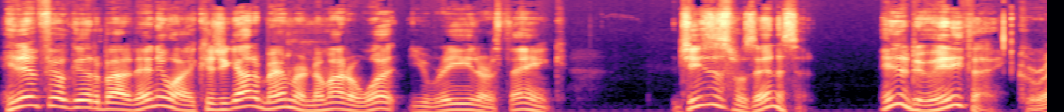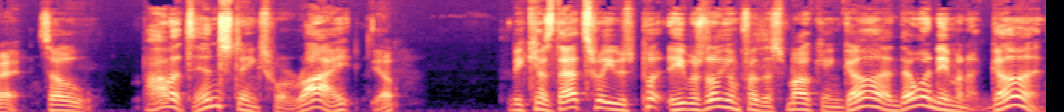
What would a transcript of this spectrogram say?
he didn't feel good about it anyway. Because you got to remember, no matter what you read or think, Jesus was innocent. He didn't do anything. Correct. So Pilate's instincts were right Yep. Because that's what he was put. He was looking for the smoking gun. There wasn't even a gun.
